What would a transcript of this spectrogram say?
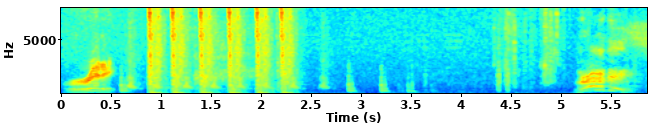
Ready. Ready.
